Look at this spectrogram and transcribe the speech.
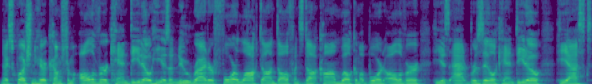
Next question here comes from Oliver Candido. He is a new writer for LockedOnDolphins.com. Welcome aboard, Oliver. He is at Brazil Candido. He asks,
